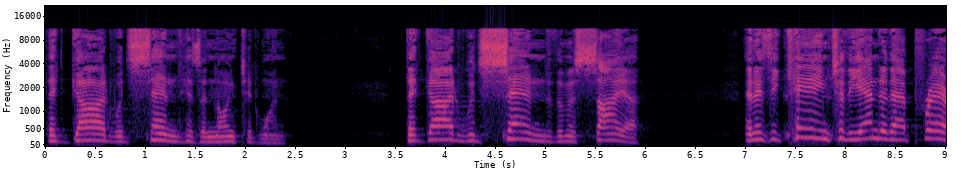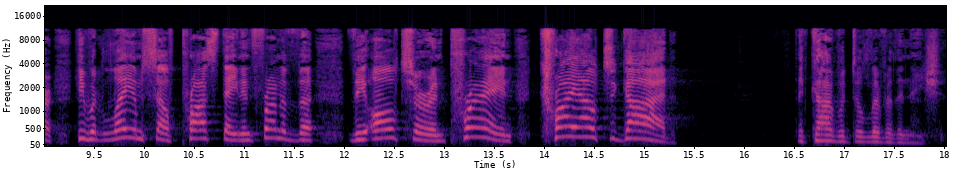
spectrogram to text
that God would send his anointed one, that God would send the Messiah and as he came to the end of that prayer, he would lay himself prostrate in front of the, the altar and pray and cry out to God that God would deliver the nation.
